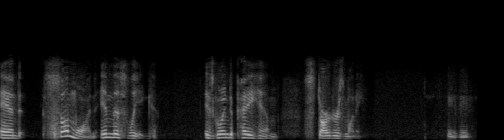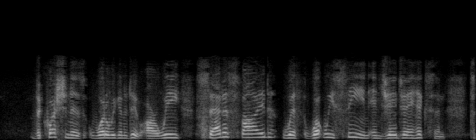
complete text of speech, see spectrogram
And someone in this league is going to pay him starters money. hmm The question is, what are we going to do? Are we satisfied with what we've seen in J.J. Hickson to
